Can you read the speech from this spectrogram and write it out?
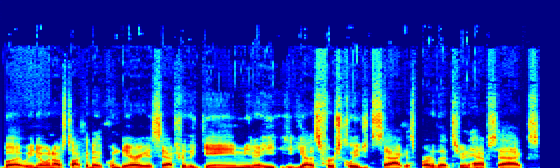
But we know when I was talking to Quindarius after the game, you know, he, he got his first collegiate sack as part of that two and a half sacks.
